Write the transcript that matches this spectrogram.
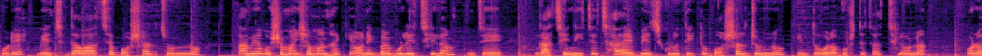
করে বেঞ্চ দেওয়া আছে বসার জন্য। তা আমি অবশ্য মাইশা মানহাকে অনেকবার বলেছিলাম যে গাছের নিচে ছায় বেঞ্চগুলোতে একটু বসার জন্য, কিন্তু ওরা বসতে চাচ্ছিল না। ওরা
